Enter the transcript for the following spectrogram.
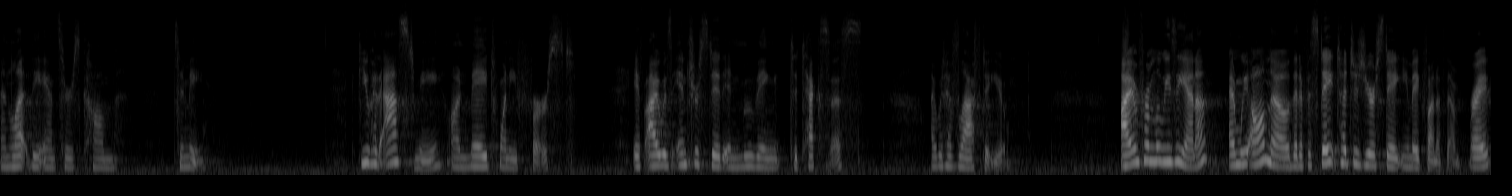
and let the answers come to me. If you had asked me on May 21st if I was interested in moving to Texas, I would have laughed at you. I am from Louisiana, and we all know that if a state touches your state, you make fun of them, right?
